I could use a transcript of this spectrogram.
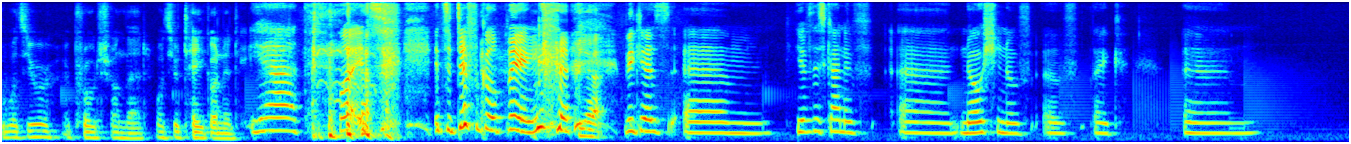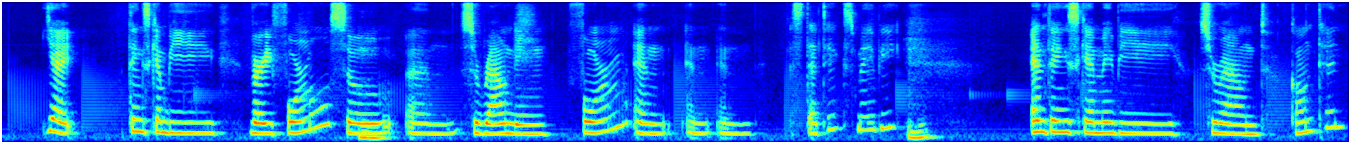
so what's your approach on that? What's your take on it? Yeah well it's it's a difficult thing. Yeah. Because um, you have this kind of uh, notion of of like um, yeah things can be very formal so um, surrounding form and and and aesthetics maybe Mhm. and things can maybe surround content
